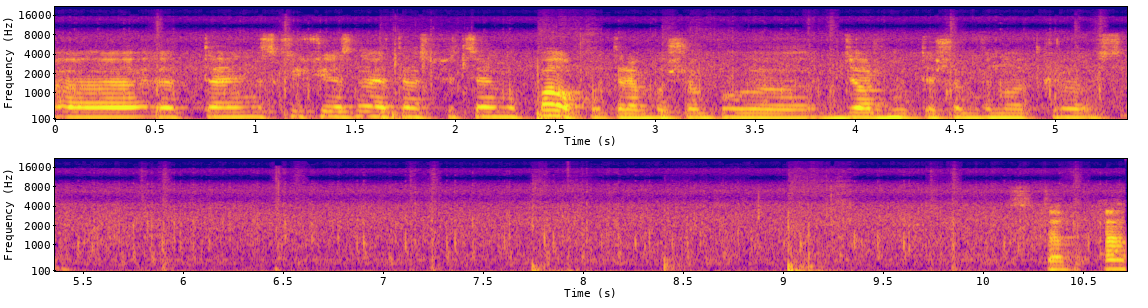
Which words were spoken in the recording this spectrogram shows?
Е, та наскільки я знаю, там спеціальну палку треба, щоб е, дьорнути, щоб воно відкрилося. Стоп, а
